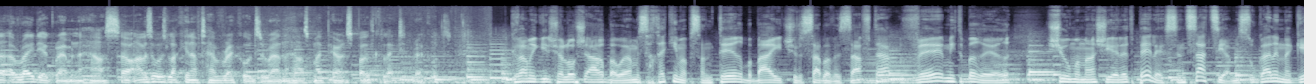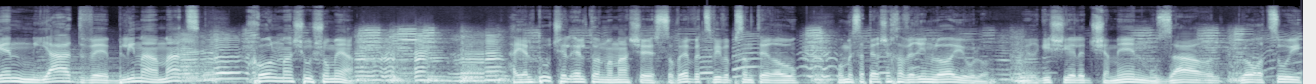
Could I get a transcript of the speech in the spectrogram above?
a, a radiogram in the house, so I was always lucky enough to have records around the house. My parents both collected records. כבר מגיל 3-4 הוא היה משחק עם הפסנתר בבית של סבא וסבתא, ומתברר שהוא ממש ילד פלא, סנסציה, מסוגל לנגן מיד ובלי מאמץ כל מה שהוא שומע. הילדות של אלטון ממש סובבת סביב הפסנתר ההוא. הוא מספר שחברים לא היו לו. הוא הרגיש ילד שמן, מוזר, לא רצוי.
